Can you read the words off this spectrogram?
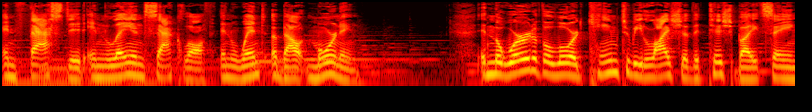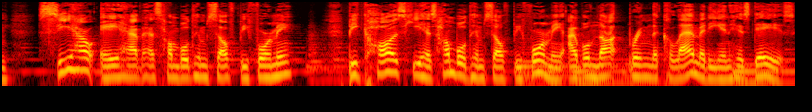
and fasted and lay in sackcloth and went about mourning. And the word of the Lord came to Elisha the Tishbite, saying, See how Ahab has humbled himself before me? Because he has humbled himself before me, I will not bring the calamity in his days.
